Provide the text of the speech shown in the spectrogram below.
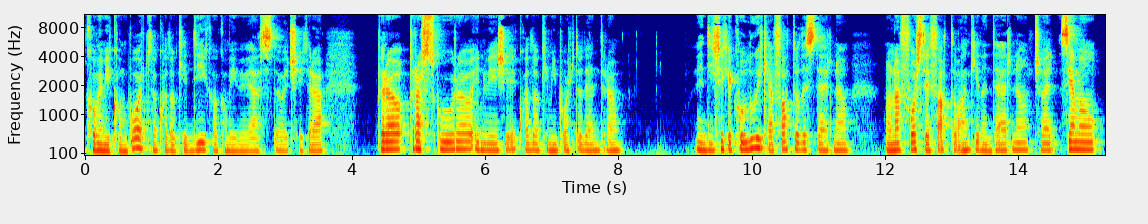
come mi comporto, quello che dico, come mi vesto, eccetera. Però trascuro invece quello che mi porto dentro. E dice che colui che ha fatto l'esterno non ha forse fatto anche l'interno, cioè siamo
